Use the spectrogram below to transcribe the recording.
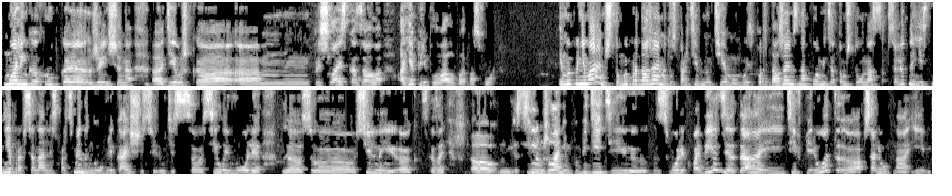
Маленькая хрупкая женщина, э, девушка э, пришла и сказала, а я переплывала Босфор. И мы понимаем, что мы продолжаем эту спортивную тему, мы продолжаем знакомить о том, что у нас абсолютно есть непрофессиональные спортсмены, но увлекающиеся люди с э, силой воли, э, с э, сильной, как сказать, с сильным желанием победить и с волей к победе, да, и идти вперед абсолютно. И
